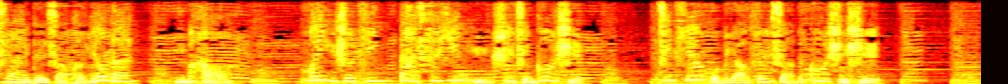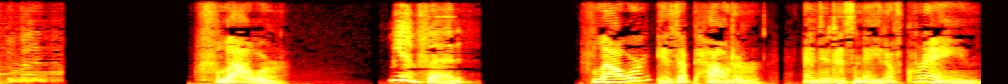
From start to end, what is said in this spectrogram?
亲爱的小朋友们，你们好，欢迎收听大思英语睡前故事。今天我们要分享的故事是 Flour. 面粉。 Flour is a powder and it is made of grain.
